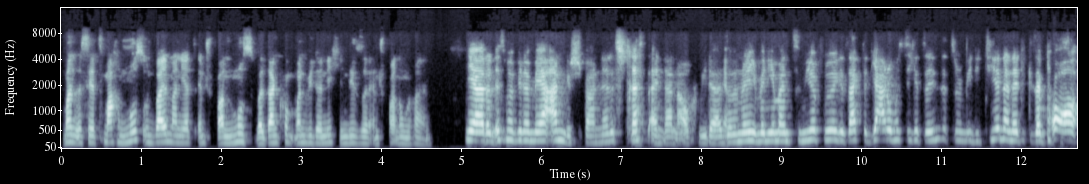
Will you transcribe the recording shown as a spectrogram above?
man es jetzt machen muss und weil man jetzt entspannen muss, weil dann kommt man wieder nicht in diese Entspannung rein. Ja, dann ist man wieder mehr angespannt. Ne? Das stresst einen dann auch wieder. Also ja. wenn, wenn jemand zu mir früher gesagt hat, ja, du musst dich jetzt hinsetzen und meditieren, dann hätte ich gesagt, boah,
